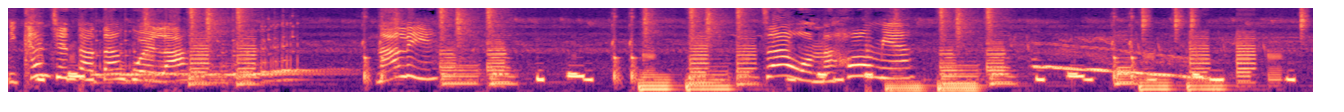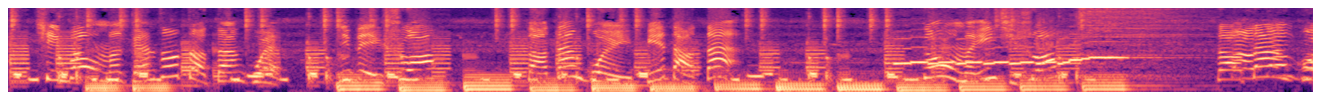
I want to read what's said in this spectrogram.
你看见捣蛋鬼了？哪里？在我们后面。请帮我们赶走捣蛋鬼。你得说：“捣蛋鬼，别捣蛋。”跟我们一起说：“捣蛋鬼，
